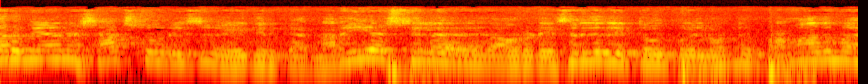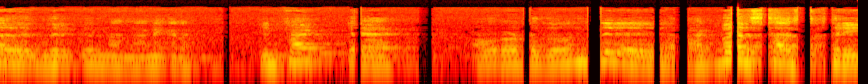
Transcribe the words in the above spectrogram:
அருமையான ஷார்ட் ஸ்டோரிஸும் எழுதியிருக்கார். நிறைய சில அவருடைய சிறுகதை தொகுப்புகள் வந்து பிரமாதமா இருந்திருக்குன்னு நான் நினைக்கிறேன். இன்ஃபேக்ட் அவரோடது வந்து அக்பர் சாஸ்திரி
